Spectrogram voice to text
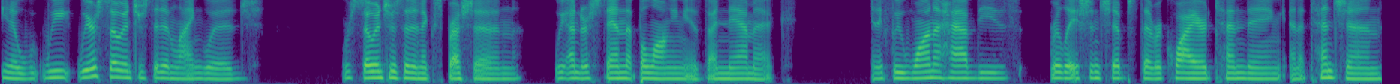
you know we we're so interested in language. We're so interested in expression. We understand that belonging is dynamic. And if we want to have these relationships that require tending and attention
